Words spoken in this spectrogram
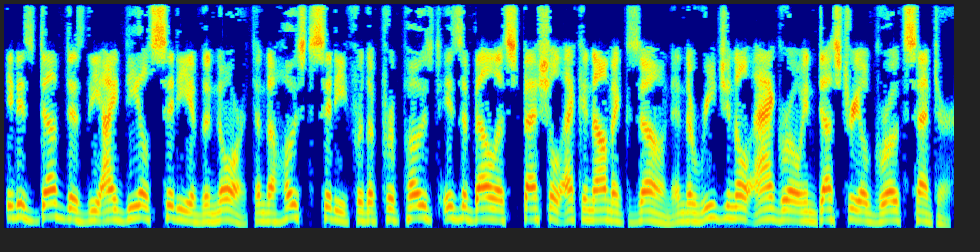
It is dubbed as the ideal city of the north and the host city for the proposed Isabela Special Economic Zone and the Regional Agro-Industrial Growth Center.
